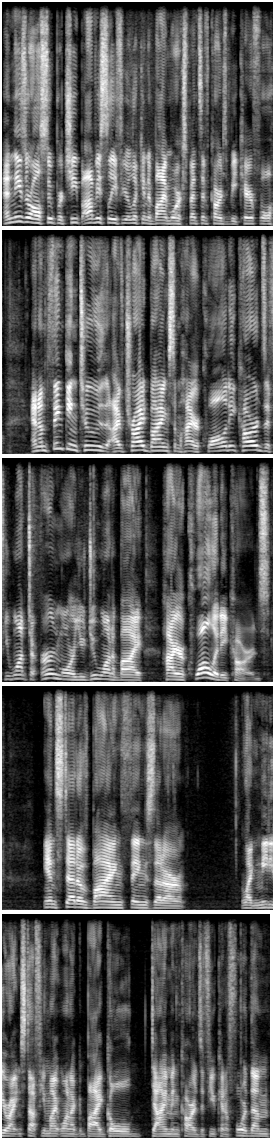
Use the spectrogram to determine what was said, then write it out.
And these are all super cheap. Obviously, if you're looking to buy more expensive cards, be careful. And I'm thinking, too, I've tried buying some higher quality cards. If you want to earn more, you do want to buy higher quality cards instead of buying things that are like meteorite and stuff. You might want to buy gold, diamond cards if you can afford them.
